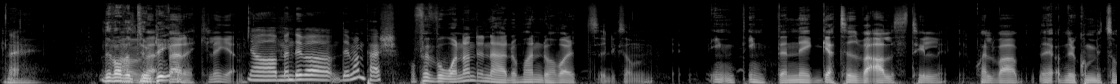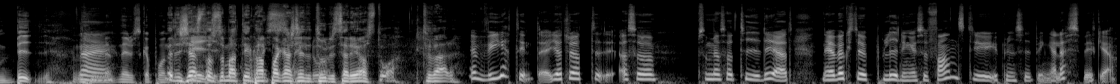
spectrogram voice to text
Nej. Det var väl Ja, tur ver- det? Verkligen. Ja, men det var, det var en pers. Och förvånande när de ändå har varit liksom in, inte negativa alls till själva, eh, när du kommer ut som bi. Nej. Men när du ska på en Men det känns då som att din pappa kanske inte tog det seriöst då, tyvärr. Jag vet inte. Jag tror att, alltså, som jag sa tidigare, att när jag växte upp på Lidingö så fanns det ju i princip inga lesbiska.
